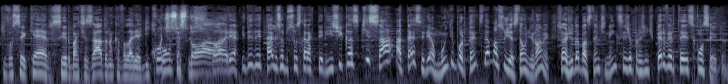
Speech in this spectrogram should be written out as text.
que você quer ser batizado na Cavalaria Geek, Conte conta sua história. e dê detalhes sobre suas características, quiçá até seria muito importante dar uma sugestão de nome. Isso ajuda bastante, nem que seja pra gente perverter esse conceito.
